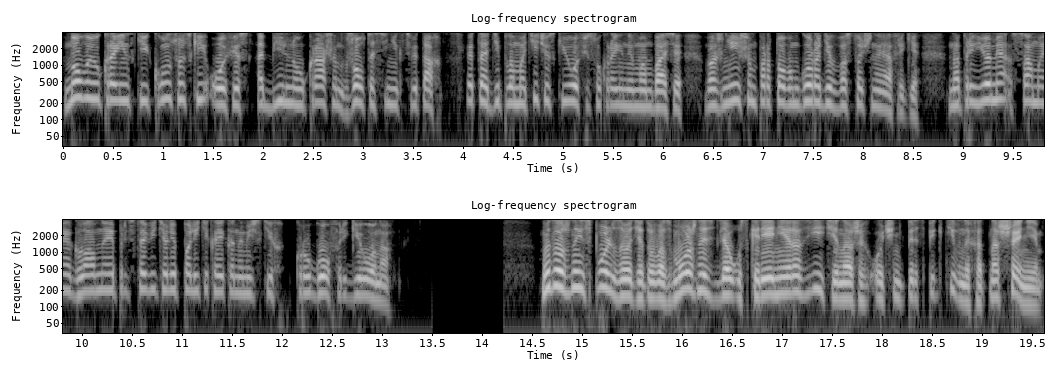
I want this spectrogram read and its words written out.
Новый украинский консульский офис обильно украшен в желто-синих цветах. Это дипломатический офис Украины в Мамбасе, важнейшем портовом городе в Восточной Африке. На приеме самые главные представители политико-экономических кругов региона. Мы должны использовать эту возможность для ускорения развития наших очень перспективных отношений.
